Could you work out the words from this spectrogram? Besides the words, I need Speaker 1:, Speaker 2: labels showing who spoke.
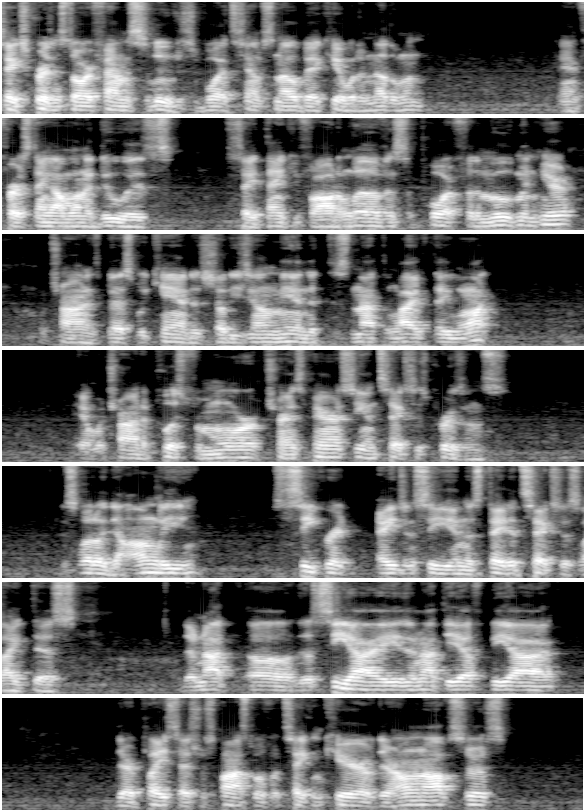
Speaker 1: Texas Prison Story Family Salute. It's your boy Tim Sno back here with another one. And first thing I want to do is say thank you for all the love and support for the movement here. We're trying as best we can to show these young men that this is not the life they want. And we're trying to push for more transparency in Texas prisons. It's literally the only secret agency in the state of Texas like this. They're not uh, the CIA, they're not the FBI. They're a place that's responsible for taking care of their own officers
